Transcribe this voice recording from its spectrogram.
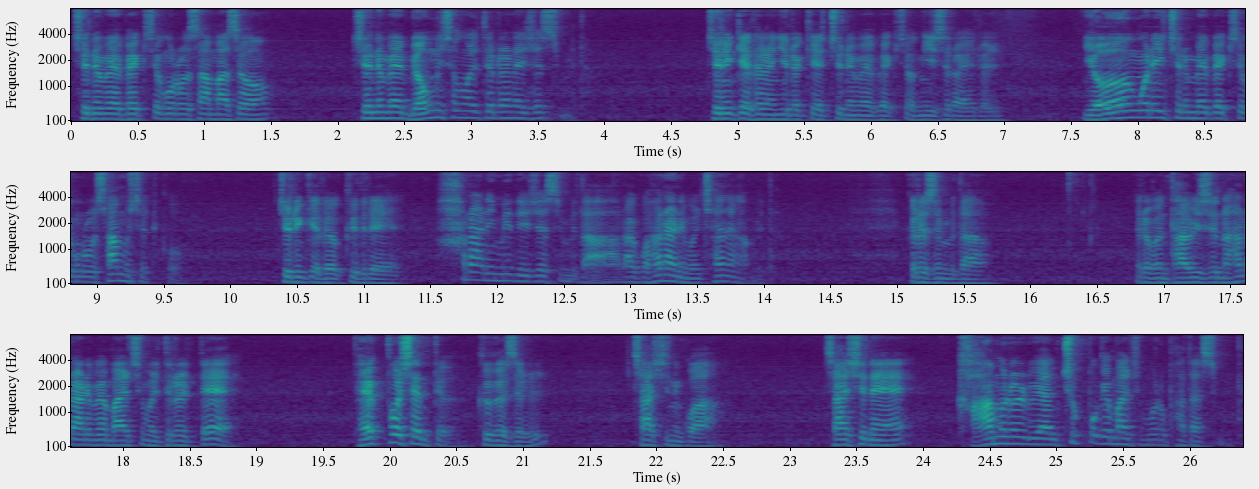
주님의 백성으로 삼아서 주님의 명성을 드러내셨습니다. 주님께서는 이렇게 주님의 백성 이스라엘을 영원히 주님의 백성으로 삼으셨고 주님께서 그들의 하나님이 되셨습니다. 라고 하나님을 찬양합니다. 그렇습니다. 여러분 다윗은 하나님의 말씀을 들을 때 100% 그것을 자신과 자신의 가문을 위한 축복의 말씀으로 받았습니다.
